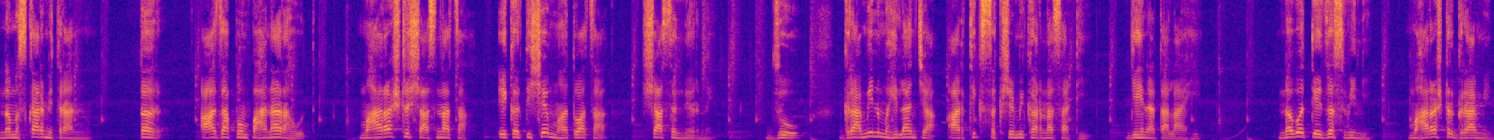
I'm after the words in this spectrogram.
नमस्कार मित्रांनो. तर आज आपण पाहणार आहोत महाराष्ट्र शासनाचा एक अतिशय महत्त्वाचा शासन निर्णय जो ग्रामीण महिलांच्या आर्थिक सक्षमीकरणासाठी घेण्यात आला आहे. नव तेजस्विनी महाराष्ट्र ग्रामीण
